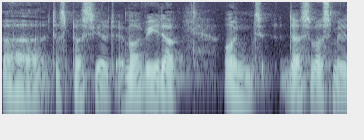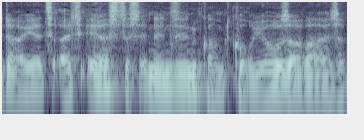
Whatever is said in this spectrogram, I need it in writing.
Äh, das passiert immer wieder. Und das, was mir da jetzt als erstes in den Sinn kommt, kurioserweise,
